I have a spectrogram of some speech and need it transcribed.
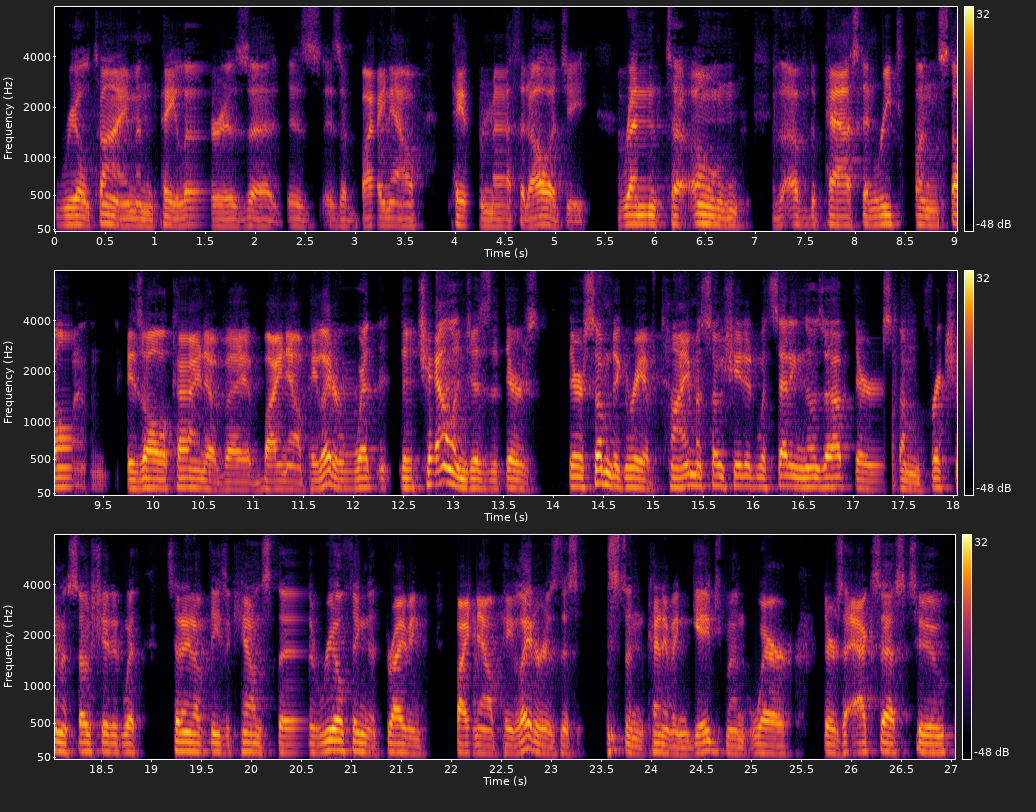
real time and pay later is a, is, is a buy now, pay later methodology rent to own of the past and retail installment is all kind of a buy now pay later. What the challenge is that there's there's some degree of time associated with setting those up. There's some friction associated with setting up these accounts. The, the real thing that's driving buy now pay later is this instant kind of engagement where there's access to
